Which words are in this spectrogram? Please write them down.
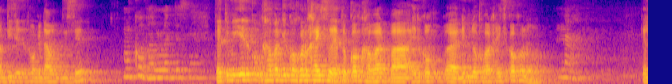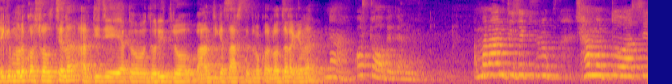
আন্টি যে তোমাকে দাওয়াত দিছে আমার খুব ভালো লাগতেছে তাই তুমি এরকম খাবার কি কখনো খাইছো? এত কম খাবার বা এরকম নিম্ন খাবার খাইছো কখনো? তাহলে কি মনে কষ্ট হচ্ছে না? আন্টি যে এত দরিদ্র বা আন্টির কাছে আসতে তোমার কোনো লজ্জা লাগে না? না কষ্ট হবে কেন? আমার আন্টি যেটুকু সামর্থ্য আছে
